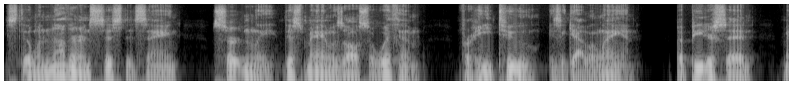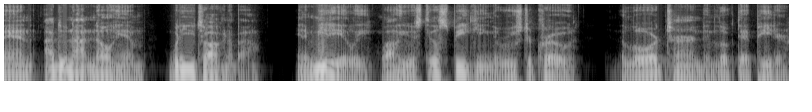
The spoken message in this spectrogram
still another insisted, saying, Certainly this man was also with him, for he too is a Galilean. But Peter said, Man, I do not know him. What are you talking about? And immediately, while he was still speaking, the rooster crowed, and the Lord turned and looked at Peter.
